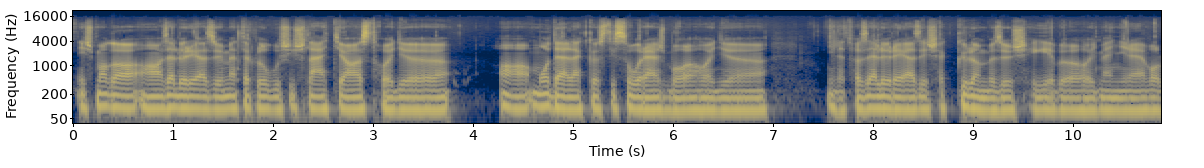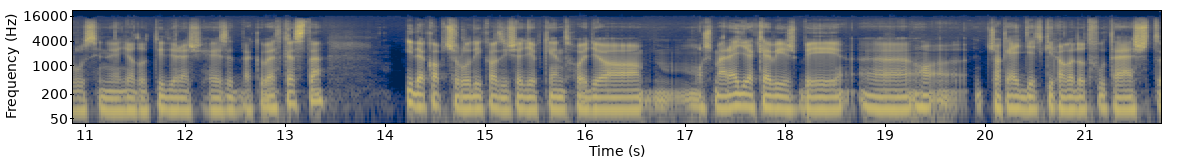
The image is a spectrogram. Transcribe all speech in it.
és maga az előrejelző meteorológus is látja azt, hogy a modellek közti szórásból, hogy illetve az előrejelzések különbözőségéből, hogy mennyire valószínű egy adott időjárási helyzet bekövetkezte. ide kapcsolódik az is egyébként, hogy a, most már egyre kevésbé ha csak egy-egy kiragadott futást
